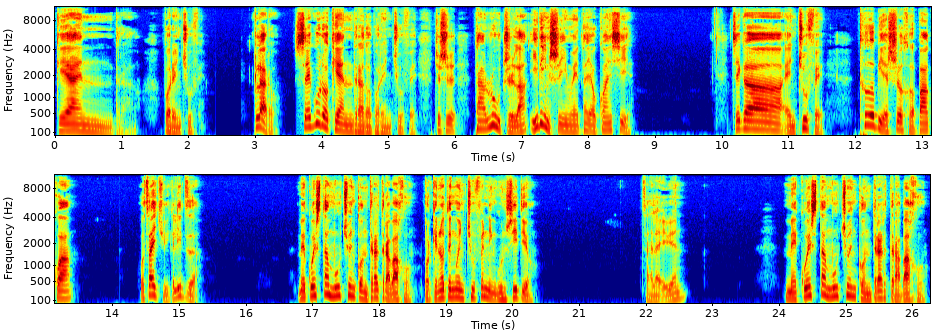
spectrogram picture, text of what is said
que ha entrado por enchufe. Claro, seguro que ha entrado por enchufe，就是他入职了，一定是因为他有关系。这个 enchufe 特别适合八卦。我再举一个例子。Me cuesta mucho encontrar trabajo porque no tengo enchufe en ningún sitio. bien? Me cuesta mucho encontrar trabajo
